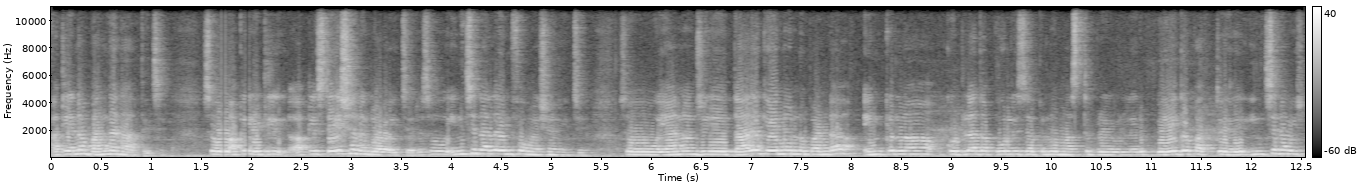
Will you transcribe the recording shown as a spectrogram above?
ಅಕ್ಲೆನ ಬಂಧನ ಆತಿಜಿ ಸೊ ಅಕ್ಲೆ ಇಟ್ಲಿ ಅಕ್ಲೆ ಸ್ಟೇಷನ್ ಗ್ಲ ವೈಚರು ಸೊ ಇಂಚಿನೆಲ್ಲ ಇನ್ಫಾರ್ಮೇಶನ್ ಇಜ್ಜಿ ಸೊ ಯಾನೊಂಜಿ ದಾದಕ್ಕೆ ಏನು ಪಂಡ ಎಂಕಲ್ನ ಕುಡ್ಲದ ಪೊಲೀಸ್ ಅಕಲು ಮಸ್ತ್ ಬ್ರೇವ್ ಉಳ್ಳೇರು ಬೇಗ ಪತ್ತು ಇಂಚಿನ ವಿಷ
